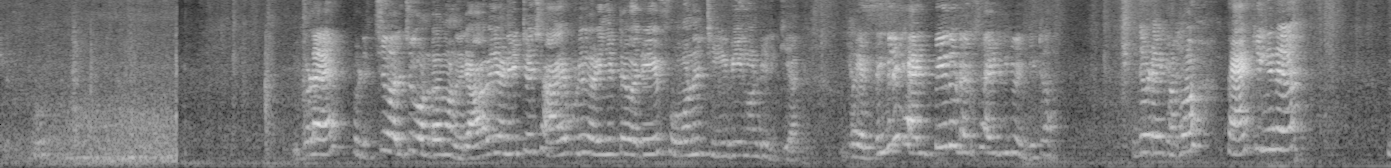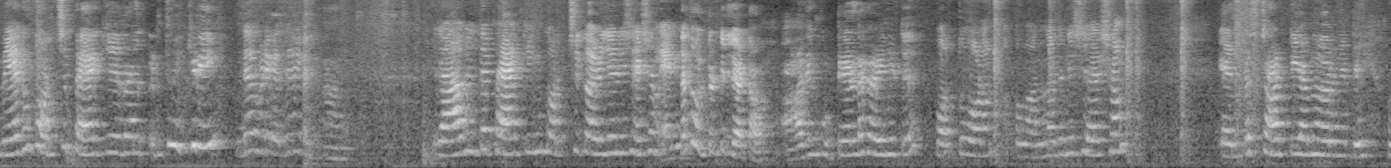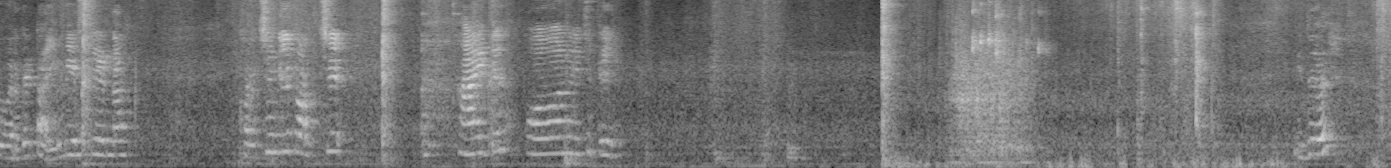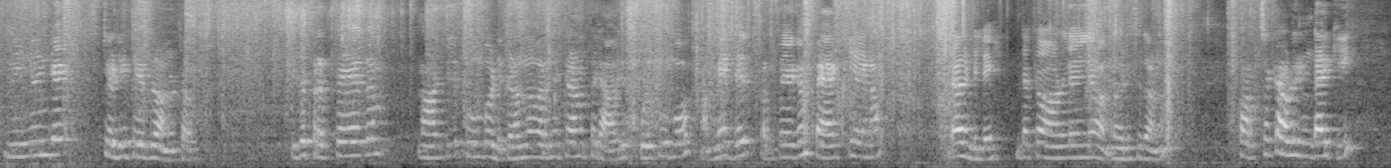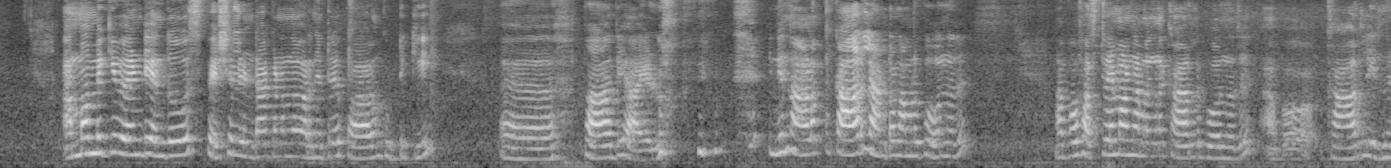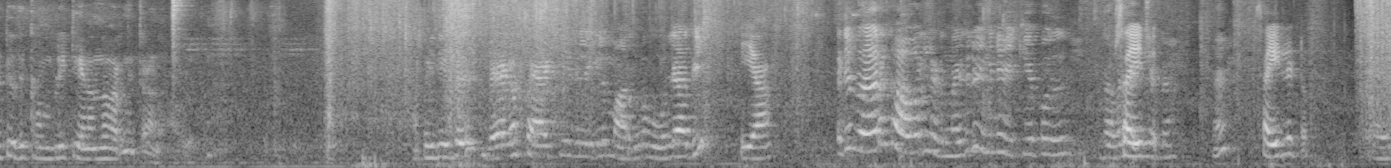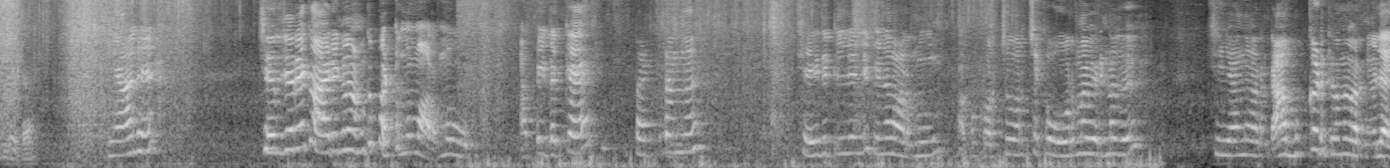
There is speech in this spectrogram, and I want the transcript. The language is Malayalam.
ഇവിടെ പിടിച്ചു വലിച്ചു കൊണ്ടുവന്നാണ് രാവിലെ എണീറ്റ് ചായ കൂടി കഴിഞ്ഞിട്ട് ഒരേ ഫോണ് ടി വിയും കൊണ്ടിരിക്കുക അപ്പൊ എന്തെങ്കിലും ഹെൽപ്പ് ചെയ്ത് വെബ്സൈറ്റിന് വേണ്ടിട്ടോ. ഇതെവിടെ അപ്പൊ പാക്കിങ്ങിന് വേഗം കുറച്ച് പാക്ക് ചെയ്താൽ എടുത്ത് വെക്കണേ. രാവിലത്തെ പാക്കിങ് കുറച്ച് കഴിഞ്ഞതിന് ശേഷം എന്റെ തൊട്ടിട്ടില്ല കേട്ടോ. ആദ്യം കുട്ടികളുടെ കഴിഞ്ഞിട്ട് പുറത്തു പോകണം അപ്പൊ വന്നതിന് ശേഷം എന്റെ സ്റ്റാർട്ട് ചെയ്യാന്ന് പറഞ്ഞിട്ട് വെറുതെ ടൈം വേസ്റ്റ് ചെയ്യണ്ട. കുറച്ചെങ്കിലും കുറച്ച് ആയിട്ട് പോവാന്ന് വെച്ചിട്ട്. ഇത് നിങ്ങളുടെ സ്റ്റഡി ടേബിൾ ആണ് കേട്ടോ ഇത് പ്രത്യേകം നാട്ടിൽ പോകുമ്പോൾ എടുക്കണം എന്ന് പറഞ്ഞിട്ടാണ് ഇപ്പോൾ രാവിലെ സ്കൂളിൽ പോകുമ്പോൾ അമ്മ ഇത് പ്രത്യേകം പാക്ക് ചെയ്യണം. ഇതാ കണ്ടില്ലേ? ഇതൊക്കെ ഓൺലൈനിൽ മേടിച്ചതാണ്. കുറച്ചൊക്കെ അവൾ ഉണ്ടാക്കി. അമ്മമ്മയ്ക്ക് വേണ്ടി എന്തോ സ്പെഷ്യൽ ഉണ്ടാക്കണം എന്ന് പറഞ്ഞിട്ട് പാവം കുട്ടിക്ക് പാതി ആയുള്ളൂ. ഇനി നാളെ കാറിലാണ് കേട്ടോ നമ്മൾ പോകുന്നത് അപ്പോൾ ഫസ്റ്റ് ടൈമാണ് നമ്മളിങ്ങനെ കാറിൽ പോകുന്നത്. അപ്പോൾ കാറിൽ ഇരുന്നിട്ട് ഇത് കംപ്ലീറ്റ് ചെയ്യണം എന്ന് പറഞ്ഞിട്ടാണ് അപ്പോൾ അപ്പൊ ഇനി ഇത് വേഗം പാക്ക് ചെയ്തില്ലെങ്കിൽ മറന്നു പോലാതി ഇത് വേറെ കവറിലിടണം ഇതിൽ എങ്ങനെ വെക്കിയപ്പോൾ ഇത് സൈഡിലിട്ടോ? സൈഡിലിട്ടോ? ഞാൻ ചെറിയ ചെറിയ കാര്യങ്ങൾ നമുക്ക് പെട്ടെന്ന് മറന്നു പോകും അപ്പം ഇതൊക്കെ പെട്ടെന്ന് ചെയ്തിട്ടില്ലെങ്കിൽ പിന്നെ മറന്നു പോകും. അപ്പൊ കുറച്ച് കുറച്ചൊക്കെ ഓർമ്മ വരുന്നത് ചെയ്യാന്ന് പറഞ്ഞിട്ട്. ആ ബുക്ക് എടുക്കണമെന്ന് പറഞ്ഞു അല്ലേ?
